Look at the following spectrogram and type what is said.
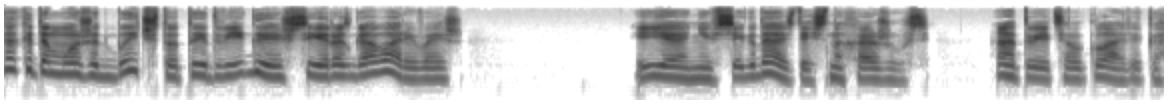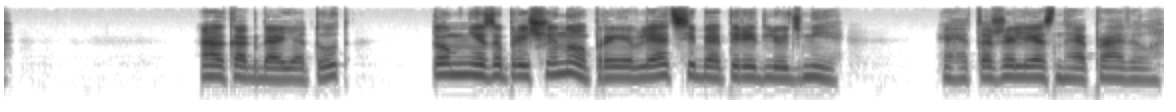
Как это может быть, что ты двигаешься и разговариваешь? Я не всегда здесь нахожусь, ответил Клавика. А когда я тут, то мне запрещено проявлять себя перед людьми. Это железное правило.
